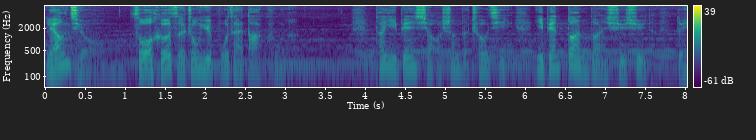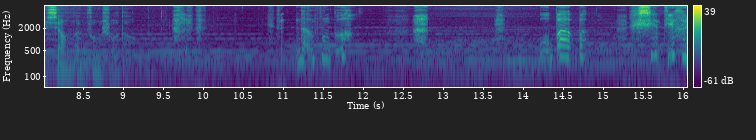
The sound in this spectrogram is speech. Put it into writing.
良久。左和子终于不再大哭了，他一边小声的抽泣，一边断断续续的对向南风说道：“南风哥，我爸爸身体很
